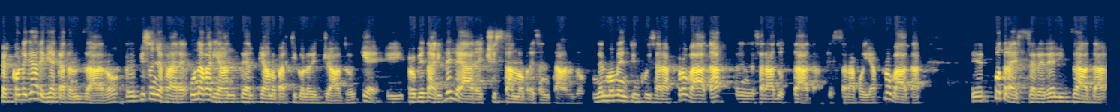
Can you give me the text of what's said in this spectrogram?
Per collegare via Catanzaro eh, bisogna fare una variante al piano particolareggiato che i proprietari delle aree ci stanno presentando. Nel momento in cui sarà approvata, eh, sarà adottata e sarà poi approvata, eh, potrà essere realizzata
